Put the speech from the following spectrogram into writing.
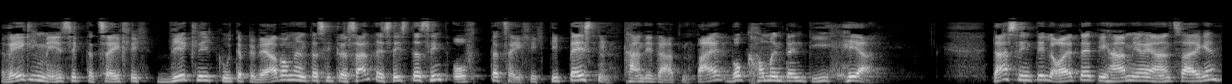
regelmäßig tatsächlich wirklich gute Bewerbungen. Das Interessante ist, das sind oft tatsächlich die besten Kandidaten. Weil, wo kommen denn die her? Das sind die Leute, die haben ihre Anzeige,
